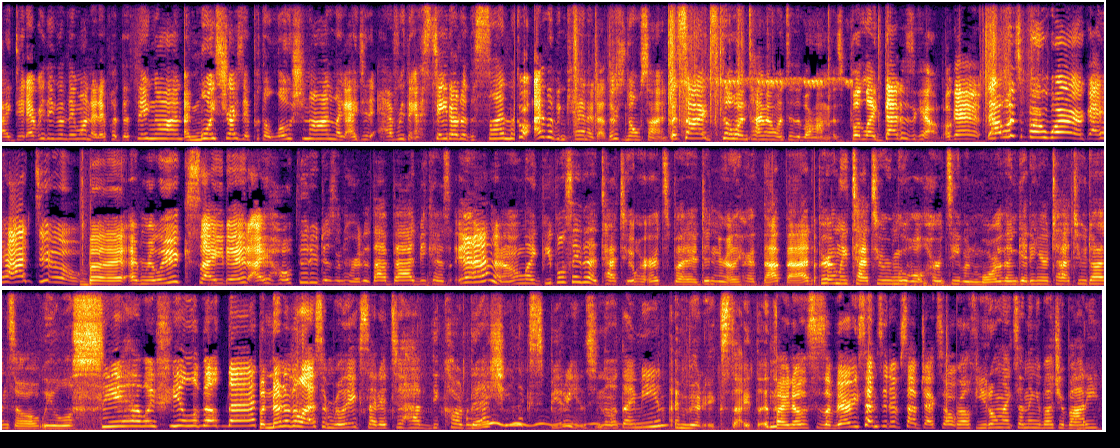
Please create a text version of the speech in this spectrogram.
I did everything that they wanted. I put the thing on, I moisturized, I put the lotion on, like I did everything. I stayed out of the sun. Like, girl, I live in Canada. There's no sun. Besides the one time I went to the Bahamas. But like that doesn't count, okay? That was for work. I had to. But I'm really excited. I hope that it doesn't hurt it that bad because yeah, I don't know. Like people say that a tattoo hurts, but it didn't really hurt that bad. Apparently tattoo removal hurts even more than getting your tattoo done. So we will see how I feel about that. But nonetheless, I'm really excited to have the Kardashian experience. You know what I mean? I'm very excited. I know this is a very sensitive subject. So girl, if you don't like something about your body,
